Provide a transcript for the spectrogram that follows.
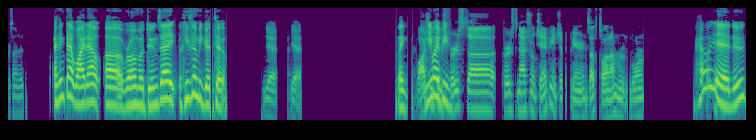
percentage. I think that wideout, uh, Rome Odunze, he's gonna be good too. Yeah, yeah. Like, Washington's might be- first uh first national championship appearance. That's fun. I'm rooting for him. hell yeah, dude.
